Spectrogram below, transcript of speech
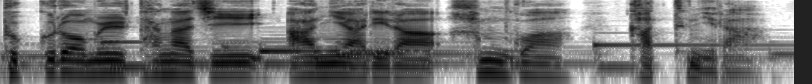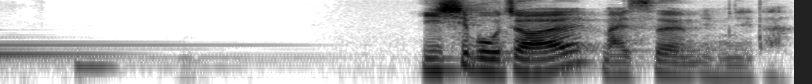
부끄러움을 당하지 아니하리라 함과 같으니라 25절 말씀입니다.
